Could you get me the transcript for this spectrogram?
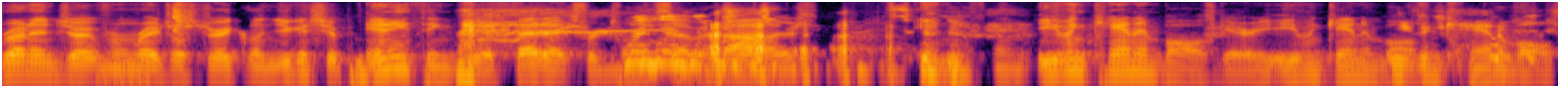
Running joke from Mm. Rachel Strickland. You can ship anything via FedEx for twenty-seven dollars. anything, even cannonballs, Gary. Even cannonballs. Even cannibals.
